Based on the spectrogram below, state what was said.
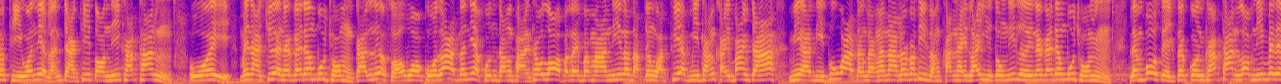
สักทีวะเนี่ยหลังจากที่ตอนนี้ครับท่าน โอ้ย ไม่น่าเชื่อนะครับท่านผู้ชม การเลือกสวโคราชนั้นเนี่ยคนดังผ่านเข้ารอบอะไรประมาณนี้ระดับจังหวัดเพียบมีทั้งใครบ้างจ้ามีอดีตผู้ว่าต่างๆนานาแล้วก็ที่สำคัญไฮไลท์อยู่ตรงนี้เลยนะครับท่านผู้ชมแลมโบ้เสกสกลครับท่านรอบนี้ไม่ได้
